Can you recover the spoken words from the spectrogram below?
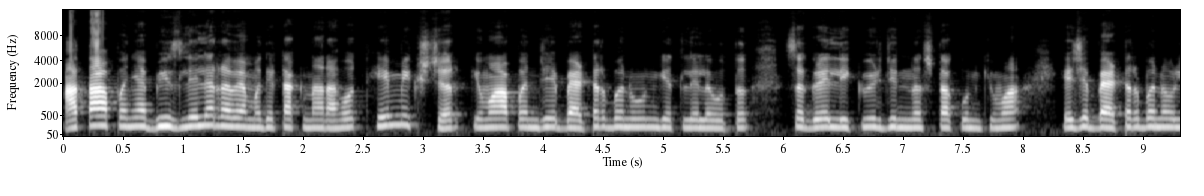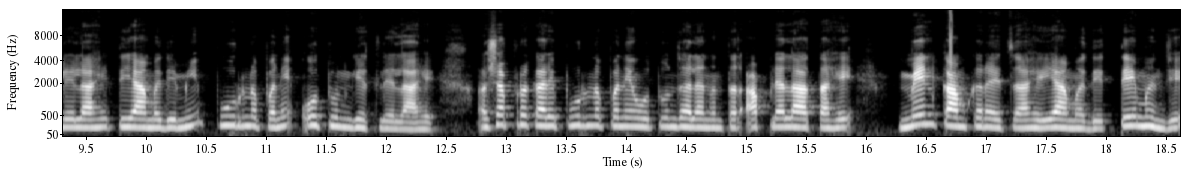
आता आपण या भिजलेल्या रव्यामध्ये टाकणार आहोत. हे मिक्सचर किंवा आपण जे बॅटर बनवून घेतलेलं होतं सगळे लिक्विड जिन्नस टाकून किंवा हे जे बॅटर बनवलेलं आहे ते यामध्ये मी पूर्णपणे ओतून घेतलेलं आहे. अशा प्रकारे पूर्णपणे ओतून झाल्यानंतर आपल्याला आता हे मेन काम करायचं आहे यामध्ये. ते म्हणजे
